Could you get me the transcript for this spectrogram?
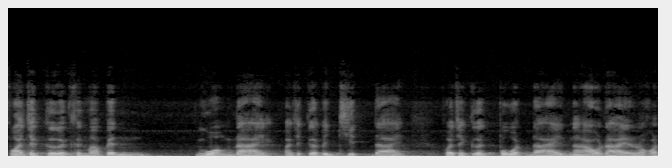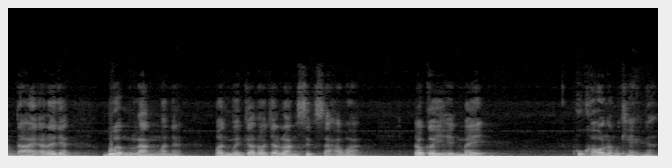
ฝ่าจะเกิดขึ้นมาเป็นง่วงได้ฝ่าจะเกิดเป็นคิดได้ พอจะเกิดปวดได้หนาวได้ร้อนได้อะไรเนี่ย เบื้องหลังมันอะ มันเหมือนกับเราจะรังศึกษาว่า เราก็เห็นไหมภูเขาน้ำแข็งอะ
